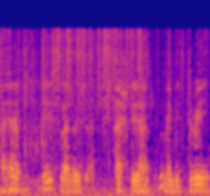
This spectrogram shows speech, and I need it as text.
I have these letters, actually I have maybe three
